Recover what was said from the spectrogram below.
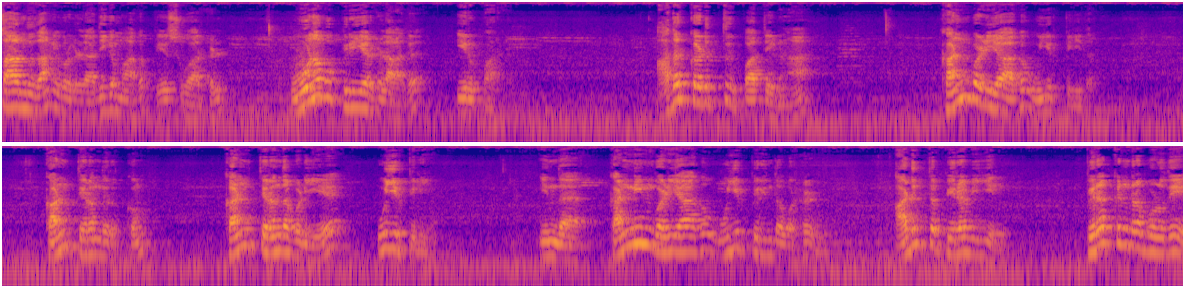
சார்ந்துதான் இவர்கள் அதிகமாக பேசுவார்கள் உணவு பிரியர்களாக இருப்பார்கள். அதற்கடுத்து பார்த்தீங்கன்னா கண் வழியாக உயிர் பிரிதல் கண் திறந்திருக்கும் கண் திறந்தபடியே உயிர் பிரியும். இந்த கண்ணின் வழியாக உயிர் பிரிந்தவர்கள் அடுத்த பிறவியில் பிறக்கின்ற பொழுதே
